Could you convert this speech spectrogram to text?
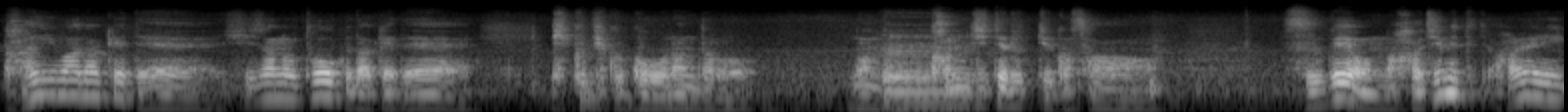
会話だけで膝のトークだけでピクピクこうなんだろうなんだろううん感じてるっていうかさすげえ女初めてあれ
